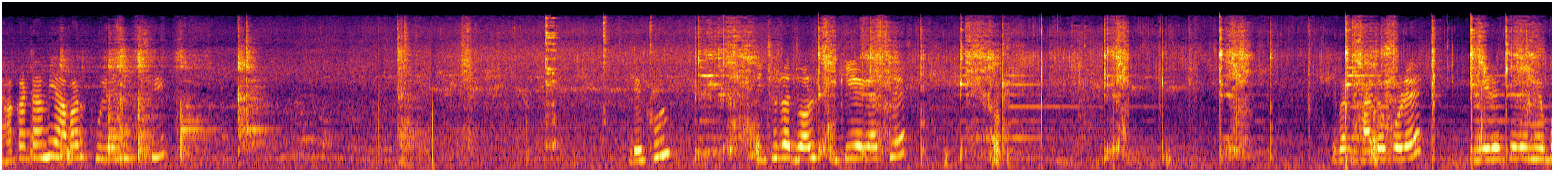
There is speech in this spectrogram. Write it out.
ঢাকাটা আমি আবার খুলে নিচ্ছি। দেখুন কিছুটা জল শুকিয়ে গেছে। এবার ভালো করে নেড়ে চেড়ে নেব।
